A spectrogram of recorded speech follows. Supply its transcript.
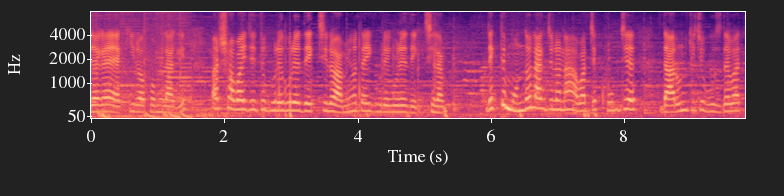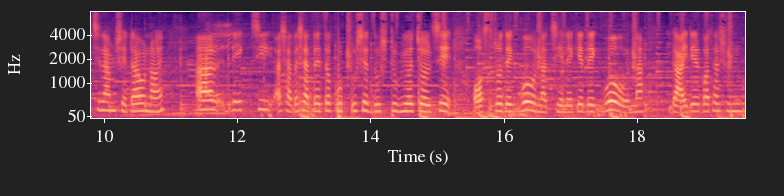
জায়গায় একই রকম লাগে। আর সবাই যেহেতু ঘুরে ঘুরে দেখছিল, আমিও তাই ঘুরে ঘুরে দেখছিলাম। দেখতে মন্দ লাগছিল না, আবার যে খুব যে দারুণ কিছু বুঝতে পারছিলাম সেটাও নয়। আর দেখছি, আর সাথে সাথে তো কুট্টুসের দুষ্টুমিও চলছে। অস্ত্র দেখব না ছেলেকে দেখব, না গাইডের কথা শুনব?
